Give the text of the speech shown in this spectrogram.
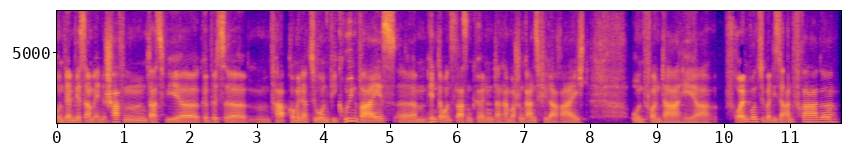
Und wenn wir es am Ende schaffen, dass wir gewisse ähm, Farbkombinationen wie Grün-Weiß ähm, hinter uns lassen können, dann haben wir schon ganz viel erreicht. Und von daher freuen wir uns über diese Anfrage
